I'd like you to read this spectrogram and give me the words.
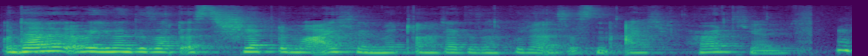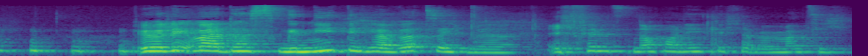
Und dann hat aber jemand gesagt, es schleppt immer Eicheln mit. Und hat er gesagt, gut, dann ist es ein Eichhörnchen. Überleg mal, das niedlicher wird es nicht mehr. ich finde es nochmal niedlicher, wenn man es sich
